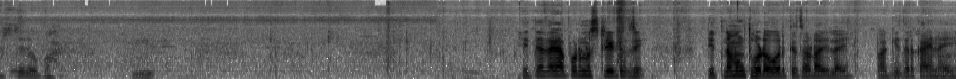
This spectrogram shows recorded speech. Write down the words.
असते देऊ का इथं काय पूर्ण स्ट्रेटच आहे. तिथनं मग थोडं वरती चढायला आहे बाकी तर काय नाही.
